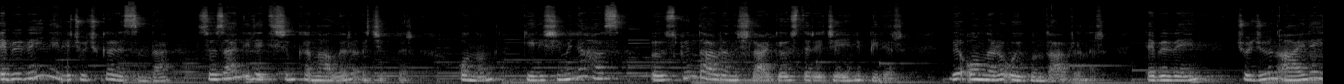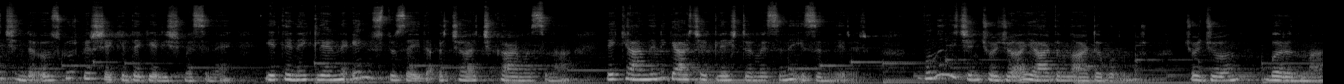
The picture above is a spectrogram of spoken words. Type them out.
Ebeveyn ile çocuk arasında sözel iletişim kanalları açıktır. Onun gelişimine has özgün davranışlar göstereceğini bilir ve onlara uygun davranır. Ebeveyn çocuğun aile içinde özgür bir şekilde gelişmesine, yeteneklerini en üst düzeyde açığa çıkarmasına ve kendini gerçekleştirmesine izin verir. Bunun için çocuğa yardımlarda bulunur. Çocuğun barınma,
